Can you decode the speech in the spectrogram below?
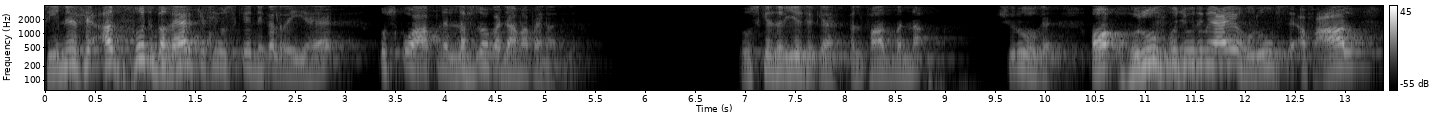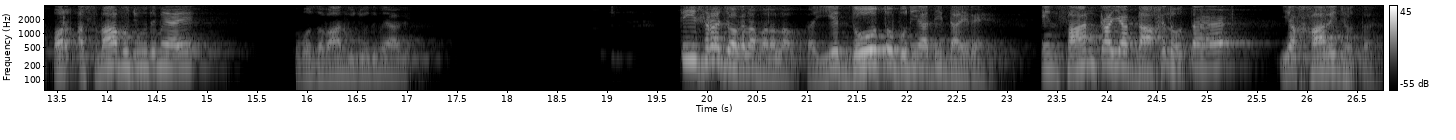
سینے سے از خود بغیر کسی اس کے نکل رہی ہے، اس کو آپ نے لفظوں کا جامع پہنا دیا۔ تو اس کے ذریعے سے کیا ہے؟ الفاظ بننا۔ شروع ہو گئے۔ اور حروف وجود میں آئے، حروف سے افعال اور اسما وجود میں آئے تو وہ زبان وجود میں آ گئی۔ تیسرا جو اگلا مرحلہ ہوتا ہے، یہ دو تو بنیادی دائرے ہیں۔ انسان کا یا داخل ہوتا ہے یا خارج ہوتا ہے۔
